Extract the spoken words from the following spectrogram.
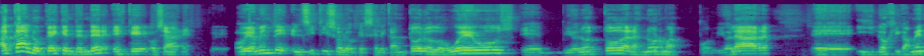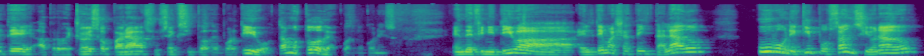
acá lo que hay que entender es que, o sea, eh, obviamente el City hizo lo que se le cantó los dos huevos, eh, violó todas las normas por violar y lógicamente aprovechó eso para sus éxitos deportivos. Estamos todos de acuerdo con eso. En definitiva, el tema ya está instalado, hubo un equipo sancionado,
